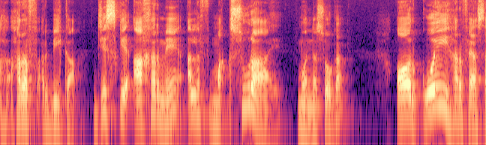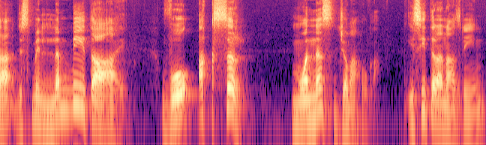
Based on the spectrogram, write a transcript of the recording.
हरफ अरबी का जिसके आखिर में अल्फ मकसूरा आए, मुन्नस होगा। और कोई हरफ ऐसा जिसमें लंबी ता आए, वो अक्सर मुन्नस जमा होगा। इसी तरह नाजरीन,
